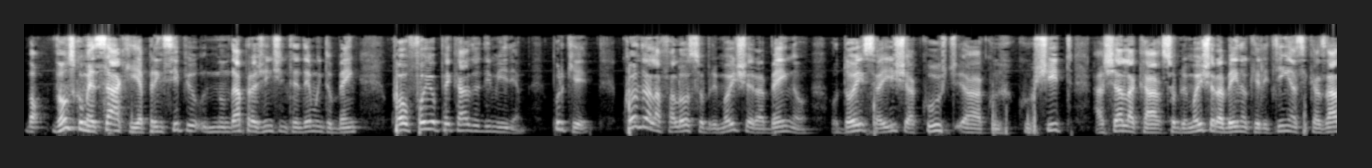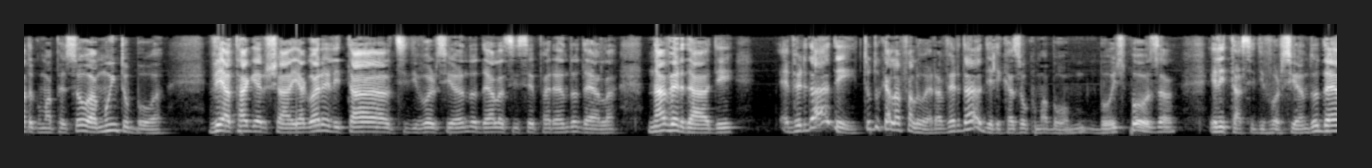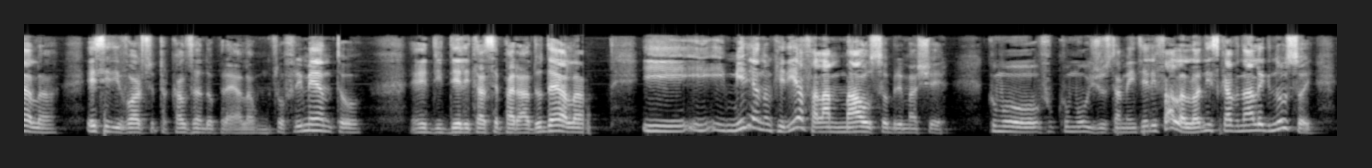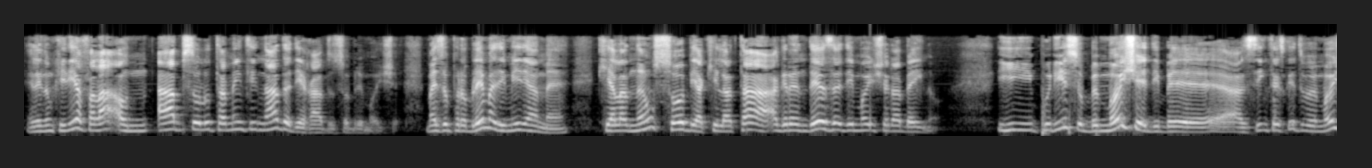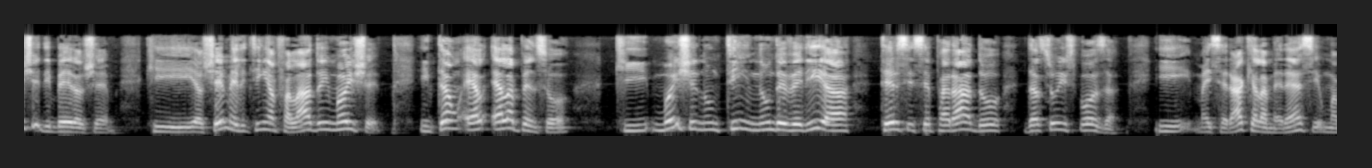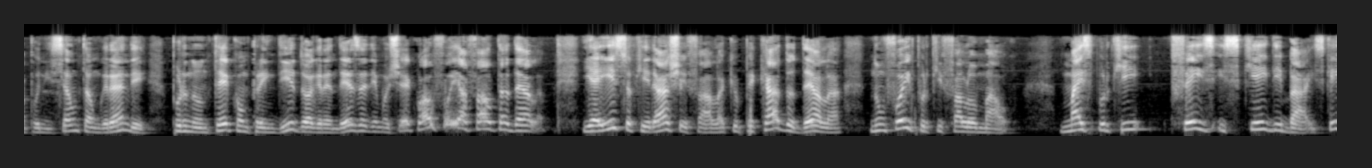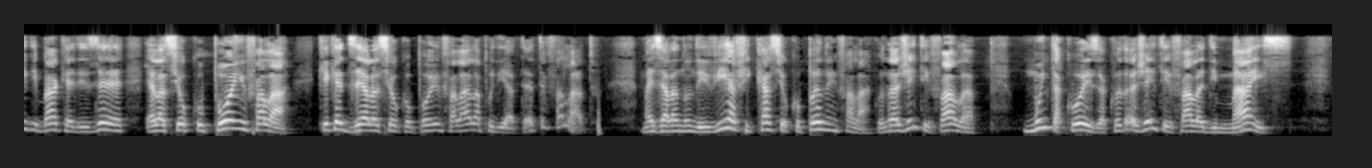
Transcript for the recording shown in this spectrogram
Bom, vamos começar aqui. A princípio, não dá para a gente entender muito bem qual foi o pecado de Miriam. Por quê? Quando ela falou sobre Moishe Rabbeinu, o dois Saisha Kushit Ashalakar, sobre Moishe Rabbeinu, que ele tinha se casado com uma pessoa muito boa, e agora ele está se divorciando dela, se separando dela. Na verdade, é verdade. Tudo que ela falou era verdade. Ele casou com uma boa, boa esposa. Ele está se divorciando dela. Esse divórcio está causando para ela um sofrimento. É, de dele estar separado dela. E, e, e, Miriam não queria falar mal sobre Machê, como, como justamente ele fala, ele não queria falar absolutamente nada de errado sobre Moisés. Mas o problema de Miriam é que ela não soube aquilatar a grandeza de Moisés Rabbeinu. E por isso, Moishe de assim está escrito, Moishe de Ber Hashem, que Hashem ele tinha falado em Moishe. Então ela, ela pensou que Moishe não, tinha, não deveria ter se separado da sua esposa. E, mas será que ela merece uma punição tão grande por não ter compreendido a grandeza de Moshe? Qual foi a falta dela? E é isso que Rashi fala, que o pecado dela não foi porque falou mal, mas porque fez esqueidibá. Esqueidibá quer dizer, ela se ocupou em falar. O que quer dizer ela se ocupou em falar? Ela podia até ter falado mas ela não devia ficar se ocupando em falar. Quando a gente fala muita coisa, quando a gente fala demais,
